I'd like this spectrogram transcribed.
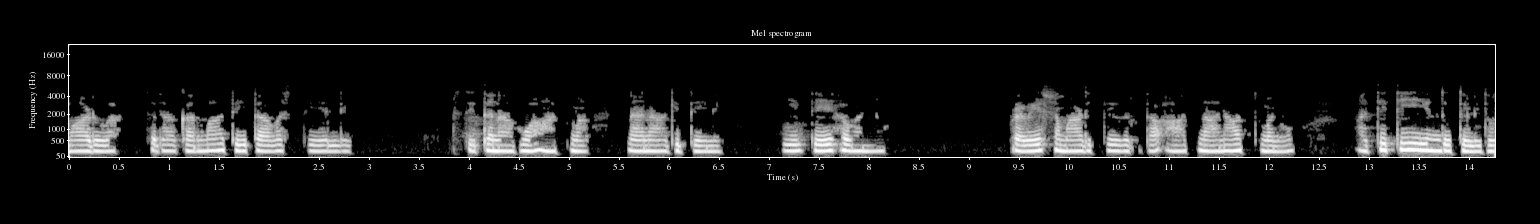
ಮಾಡುವ ಸದಾ ಕರ್ಮಾತೀತ ಅವಸ್ಥೆಯಲ್ಲಿ ಸ್ಥಿತನಾಗುವ ಆತ್ಮ ನಾನಾಗಿದ್ದೇನೆ. ಈ ದೇಹವನ್ನು ಪ್ರವೇಶ ಮಾಡುತ್ತಿರುವಂಥ ಆತ್ ನಾನಾತ್ಮನು ಅತಿಥಿ ಎಂದು ತಿಳಿದು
